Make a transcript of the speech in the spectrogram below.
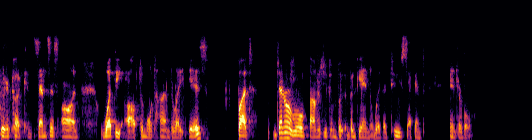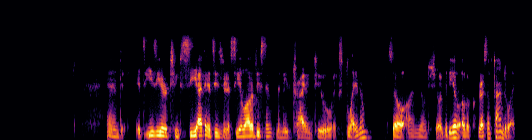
clear-cut consensus on what the optimal time delay is, but general rule of thumb is you can be begin with a two second interval. And it's easier to see, I think it's easier to see a lot of these things than me trying to explain them. So I'm going to show a video of a progressive time delay.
